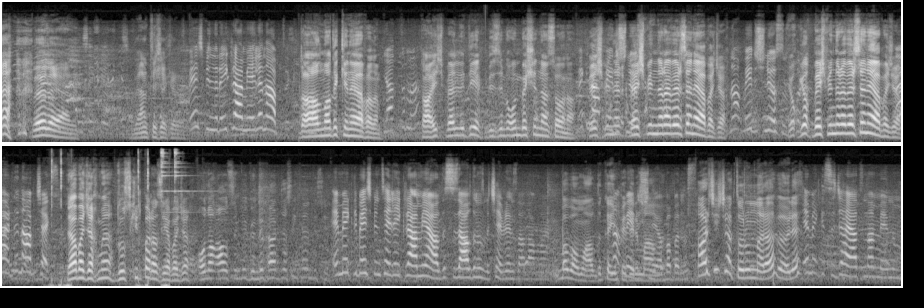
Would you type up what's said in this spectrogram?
Böyle yani. Ben teşekkür ederim. 5000 lira ikramiyeyle ne yaptık? Daha almadık ki ne yapalım? Yattı mı? Daha hiç belli değil. Bizim 15'inden sonra. Peki ne yapmayı lira, düşünüyorsun? 5000 lira verse ne yapacak? Ne yapmayı düşünüyorsunuz? Yok yok 5000 lira verse ne yapacak? Nerede ne yapacaksın? Ne yapacak mı? Duz kil parası yapacak. Onu alsın bir günlük harcasın kendisi. Emekli 5000 TL ikramiye aldı. Siz aldınız mı? Çevrenizde alan var mı? Babam aldı, Ne yapmayı kayınpederim düşünüyor aldı. babanız? Harcayacak torunlara böyle. Emekli sizce hayatından memnun mu.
